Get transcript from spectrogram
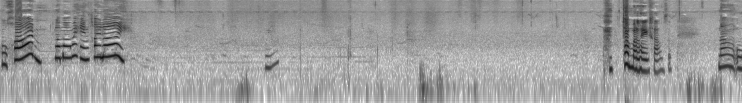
ทุกคน เรามองไม่เห็นใครเลยอุ๊ย ทำอะไรครับ นั่งอู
